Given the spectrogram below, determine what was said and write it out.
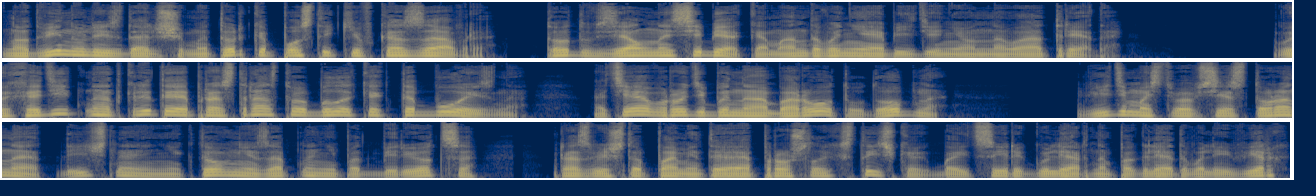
Но двинулись дальше мы только после кивка Завра. Тот взял на себя командование объединенного отряда. Выходить на открытое пространство было как-то боязно, хотя вроде бы наоборот, удобно. Видимость во все стороны отличная, никто внезапно не подберется, разве что памятая о прошлых стычках, бойцы регулярно поглядывали вверх,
